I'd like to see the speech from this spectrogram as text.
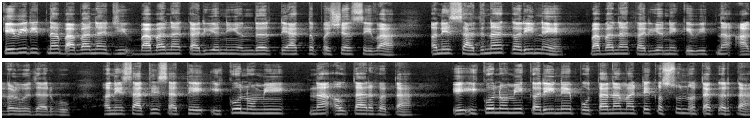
કેવી રીતના બાબાના જીવ બાબાના કાર્યની અંદર ત્યાગ, તપસ્યા, સેવા અને સાધના કરીને બાબાના કાર્યને કેવી રીતના આગળ વધારવું અને સાથે સાથે ઇકોનોમીના અવતાર હતા. એ ઇકોનોમી કરીને પોતાના માટે કશું નહોતા કરતા,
